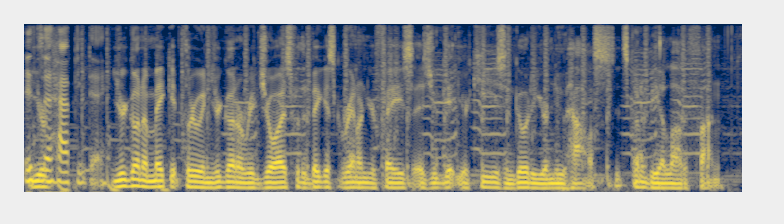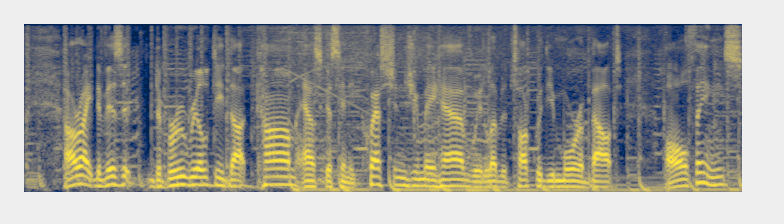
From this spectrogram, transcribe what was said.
It's You're- a happy day. You're going to make it through and you're going to rejoice with the biggest grin on your face as you get your keys and go to your new house. It's going to be a lot of fun. All right, to visit DeBrewRealty.com, ask us any questions you may have. We'd love to talk with you more about all things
